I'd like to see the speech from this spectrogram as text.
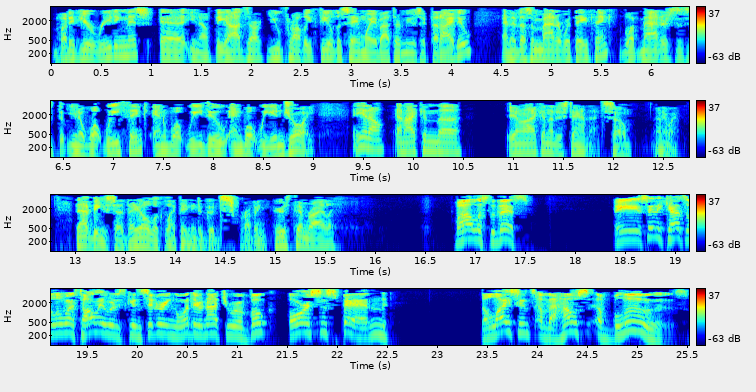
but if you're reading this, uh, you know, the odds are you probably feel the same way about their music that I do, and it doesn't matter what they think. What matters is, you know, what we think and what we do and what we enjoy. You know, and I can, uh, you know, I can understand that. So anyway, that being said, they all look like they need a good scrubbing. Here's Tim Riley. Well, listen to this. The City Council of West Hollywood is considering whether or not to revoke or suspend the license of the House of Blues.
